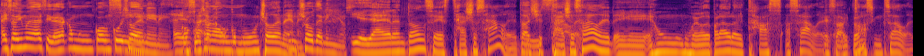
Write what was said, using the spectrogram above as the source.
Eso mismo iba a decir, era como un concurso Sí, de nene. exacto, Concurso no, un, como un show de nene. un show de niños. Y ella era entonces Tasha Salad. Tasha Y Tasha Salad eh, es un juego de palabras de toss a salad. Exacto. o Tossing salad.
